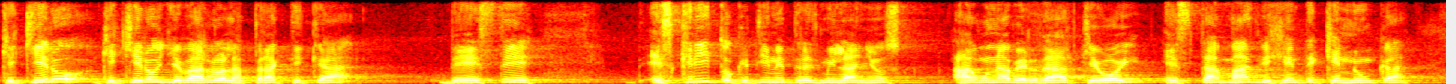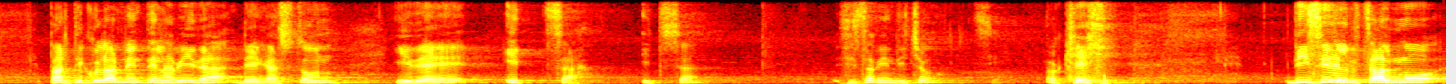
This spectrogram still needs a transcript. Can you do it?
que quiero, que quiero llevarlo a la práctica de este escrito que tiene 3.000 años a una verdad que hoy está más vigente que nunca, particularmente en la vida de Gastón y de Itza. ¿Itza? ¿Sí está bien dicho? Sí. Ok. Dice el Salmo,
